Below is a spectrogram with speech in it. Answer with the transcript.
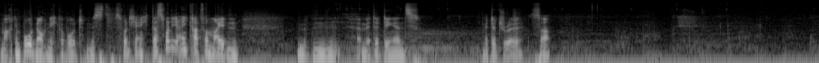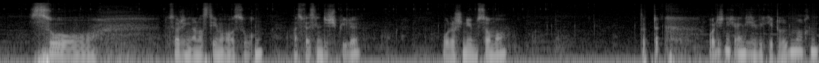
macht den Boden auch nicht kaputt. Mist. Das wollte ich eigentlich, das wollte ich eigentlich gerade vermeiden. Mit, äh, mit der Dingens. Mit der Drill. So. So. Sollte ich ein anderes Thema aussuchen? Was fesselnde Spiele? Oder Schnee im Sommer? Duck, duck. Wollte ich nicht eigentlich den Weg hier drüben machen?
